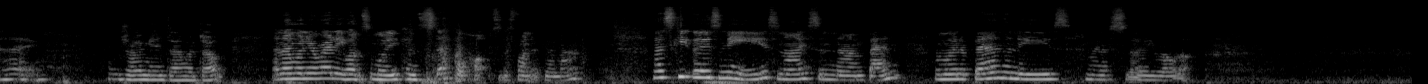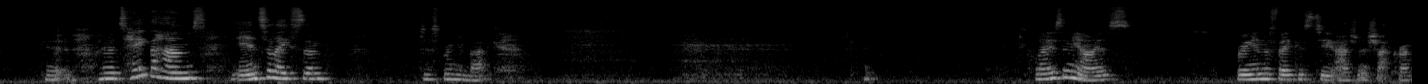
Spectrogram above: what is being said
Okay, join me in downward dog. And then when you're ready, once more, you can step or hop to the front of your mat. Let's keep those knees nice and um, bent. And we're going to bend the knees. I'm going to slowly roll up. Good. We're going to take the hands, interlace them, just bring them back. Okay. Closing the eyes, bringing the focus to Ajna Chakra.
